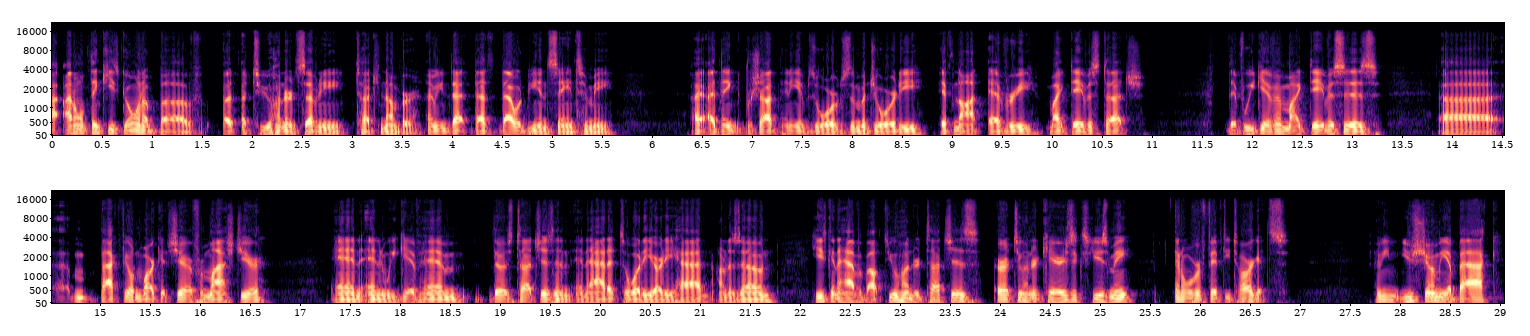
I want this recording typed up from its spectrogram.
I, don't think he's going above a, a 270 touch number. I mean, that that that would be insane to me. I, I think Rashaad Penny absorbs the majority, if not every, Mike Davis touch. If we give him Mike Davis's uh, backfield market share from last year, and and we give him those touches and, and add it to what he already had on his own, he's going to have about 200 touches or 200 carries, excuse me, and over 50 targets. I mean, you show me a back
